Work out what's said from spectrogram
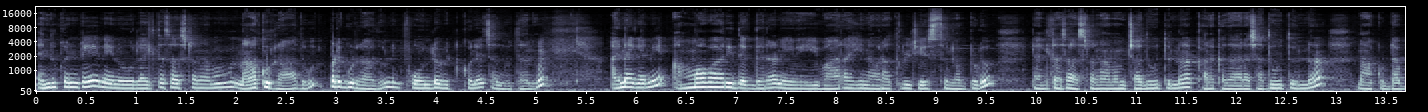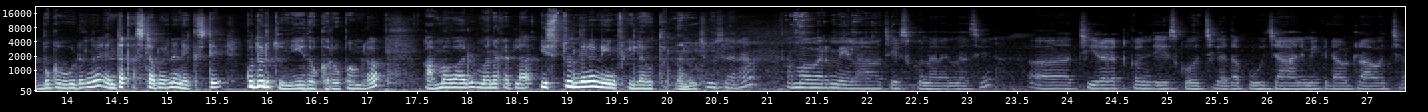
ఎందుకంటే నేను లలిత సహస్రనామం నాకు రాదు ఇప్పటికి కూడా రాదు. నేను ఫోన్లో పెట్టుకునే చదువుతాను. అయినా కానీ అమ్మవారి దగ్గర నేను ఈ వారాహి నవరాత్రులు చేస్తున్నప్పుడు లలిత సహస్రనామం చదువుతున్నా కనకదార చదువుతున్నా నాకు డబ్బుకు కూడా ఎంత కష్టమైనా నెక్స్ట్ డే కుదురుతుంది ఏదో ఒక రూపంలో. అమ్మవారు మనకు అట్లా ఇస్తుందనే నేను ఫీల్ అవుతున్నాను. చూసారా? అమ్మవారిని ఎలా చేసుకున్నారనేసి చీర కట్టుకొని చేసుకోవచ్చు కదా పూజ అని మీకు డౌట్ రావచ్చు.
